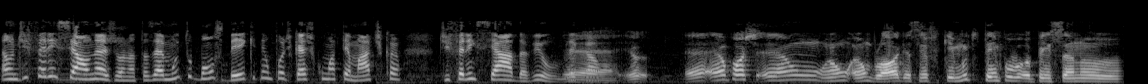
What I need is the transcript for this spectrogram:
É um diferencial, né, Jonatas? É muito bom saber que tem um podcast com uma temática diferenciada, viu? Legal. É, eu, é, é um post, é, um, é, um, é um blog, assim, eu fiquei muito tempo pensando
